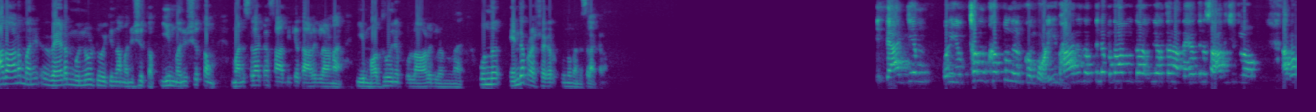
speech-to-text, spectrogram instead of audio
അതാണ് മനു വേടൻ മുന്നോട്ട് വയ്ക്കുന്ന മനുഷ്യത്വം. ഈ മനുഷ്യത്വം മനസ്സിലാക്കാൻ സാധിക്കാത്ത ആളുകളാണ് ഈ മധുവിനെ പോലുള്ള ആളുകളെന്ന് ഒന്ന് എന്റെ പ്രേക്ഷകർ ഒന്ന് മനസ്സിലാക്കണം. രാജ്യം ഒരു യുദ്ധമുഖത്ത് നിൽക്കുമ്പോൾ ഈ ഭാരതത്തിന്റെ പതാക ഉയർത്ത- ഉയർത്താൻ അദ്ദേഹത്തിന് സാധിച്ചിട്ടല്ലോ അപ്പോ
